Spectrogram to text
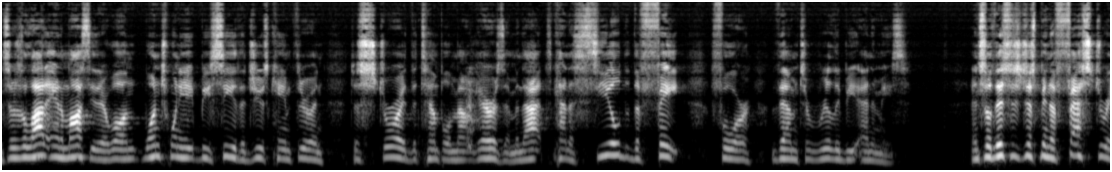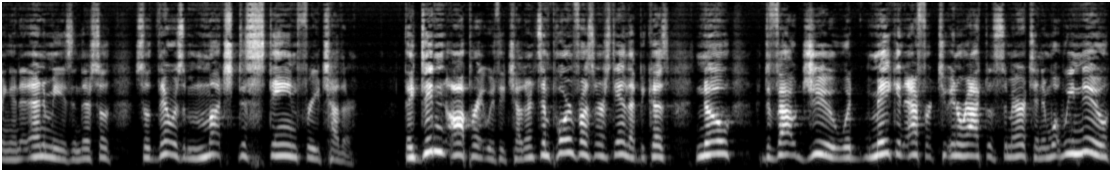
And so there's a lot of animosity there. Well, in 128 BC, the Jews came through and destroyed the temple of Mount Gerizim, and that kind of sealed the fate for them to really be enemies. And so this has just been a festering and enemies, and there so so there was much disdain for each other. They didn't operate with each other. It's important for us to understand that because no devout Jew would make an effort to interact with a Samaritan. And what we knew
